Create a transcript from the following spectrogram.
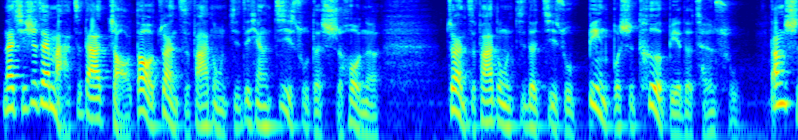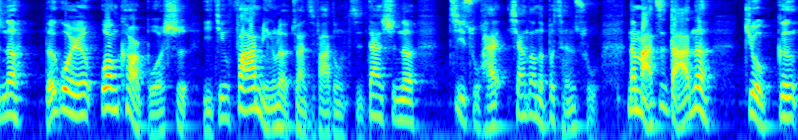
那其实，在马自达找到转子发动机这项技术的时候呢，转子发动机的技术并不是特别的成熟。当时呢，德国人汪克尔博士已经发明了转子发动机，但是呢，技术还相当的不成熟。那马自达呢，就跟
